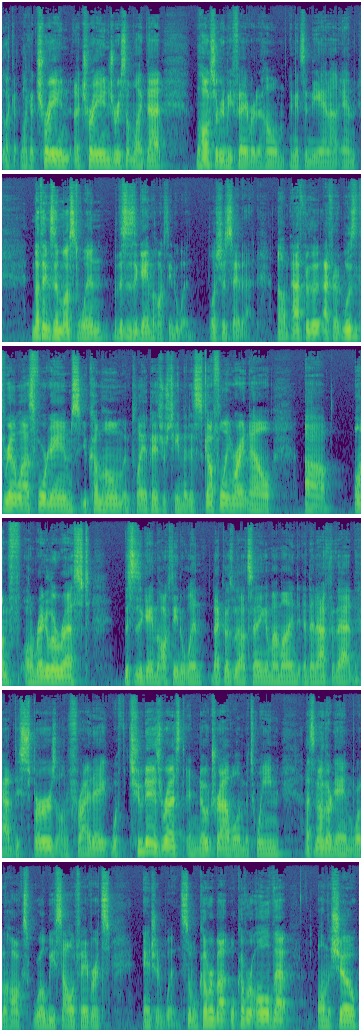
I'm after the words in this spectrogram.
like like a Trae a Trae injury, something like that, the Hawks are going to be favored at home against Indiana, and nothing's a must win. But this is a game the Hawks need to win. Let's just say that. Um, after the after losing three out of the last four games, you come home and play a Pacers team that is scuffling right now uh, on on regular rest. This is a game the Hawks need to win. That goes without saying in my mind. And then after that, they have the Spurs on Friday with two days rest and no travel in between. That's another game where the Hawks will be solid favorites and should win. So we'll cover about we'll cover all of that on the show.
